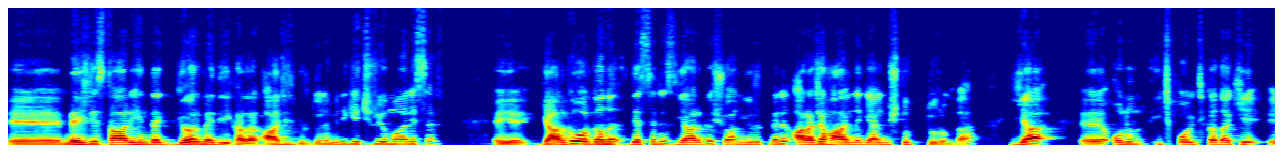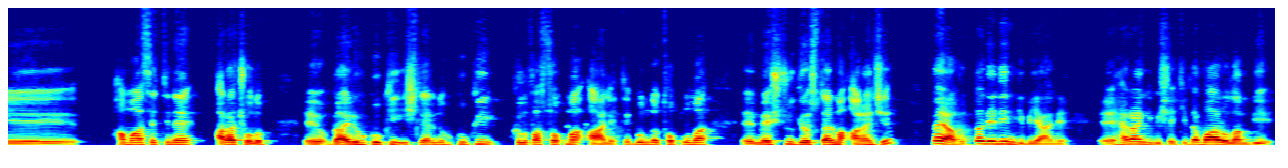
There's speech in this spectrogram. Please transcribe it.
E, meclis tarihinde görmediği kadar aciz bir dönemini geçiriyor maalesef. E, yargı organı deseniz yargı şu an yürütmenin aracı haline gelmiş durumda. Ya e, onun iç politikadaki e, hamasetine araç olup e, gayri hukuki işlerini hukuki kılıfa sokma aleti. Bunu da topluma e, meşru gösterme aracı veyahut da dediğim gibi yani e, herhangi bir şekilde var olan bir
